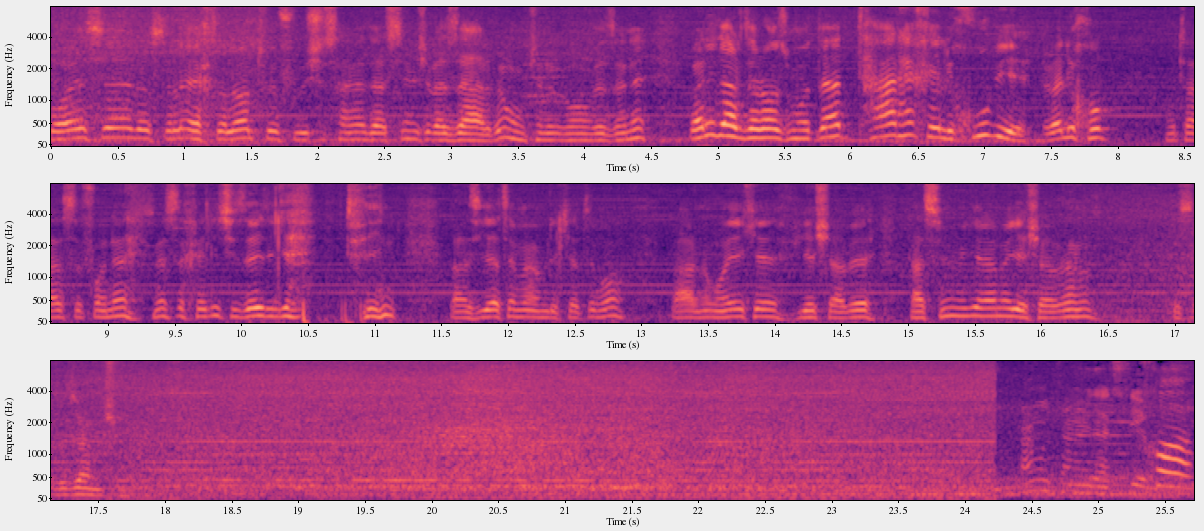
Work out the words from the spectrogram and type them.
باعث به اختلال توی فروش صنایع دستی میشه و ضربه ممکنه به ما بزنه. ولی در دراز مدت طرح خیلی خوبیه. ولی خب متاسفانه مثل خیلی چیزای دیگه تو این وضعیت مملکت ما برنامه‌ای که یه شبه تصمیم می‌گیرن و یه شبه هم به جمع میشون خب.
